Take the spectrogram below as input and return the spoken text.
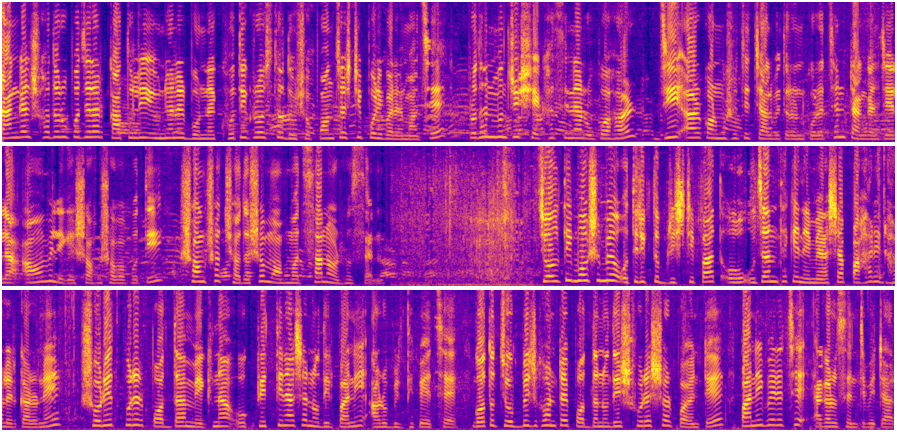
টাঙ্গাইল সদর উপজেলার কাতুলি ইউনিয়নের বন্যায় ক্ষতিগ্রস্ত দুইশো পঞ্চাশটি পরিবারের মাঝে প্রধানমন্ত্রী শেখ হাসিনার উপহার জি আর কর্মসূচির চাল বিতরণ করেছেন টাঙ্গাইল জেলা আওয়ামী লীগের সহসভাপতি, সংসদ সদস্য মোহাম্মদ সানোয়ার হোসেন। চলতি মৌসুমে অতিরিক্ত বৃষ্টিপাত ও উজান থেকে নেমে আসা পাহাড়ি ঢলের কারণে শরীয়তপুরের পদ্মা, মেঘনা ও কৃত্তিনাশা নদীর পানি আরও বৃদ্ধি পেয়েছে। গত চব্বিশ ঘন্টায় পদ্মা নদীর সুরেশ্বর পয়েন্টে পানি বেড়েছে এগারো সেন্টিমিটার।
